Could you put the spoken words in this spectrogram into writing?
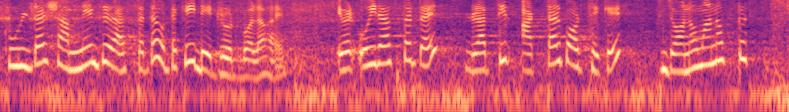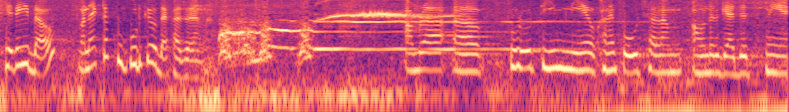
স্কুলটার সামনের যে রাস্তাটা, ওটাকেই ডেট রোড বলা হয়। এবার ওই রাস্তাটায় রাত্রির আটটার পর থেকে জনমানব তো ছেড়েই দাও মানে একটা কুকুরকেও দেখা যায় না। আমরা পুরো টিম নিয়ে ওখানে পৌঁছালাম, আমাদের গ্যাজেটস নিয়ে।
